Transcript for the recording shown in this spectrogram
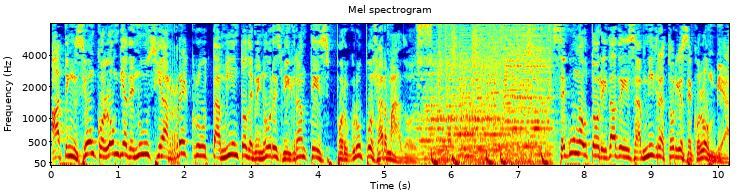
Atención, Colombia denuncia reclutamiento de menores migrantes por grupos armados. Según autoridades migratorias de Colombia,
